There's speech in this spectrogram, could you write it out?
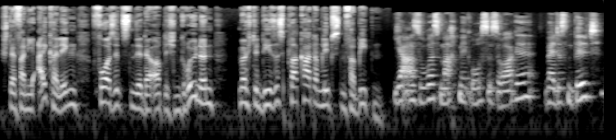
Stefanie Eikerling, Vorsitzende der örtlichen Grünen, möchte dieses Plakat am liebsten verbieten. Ja, sowas macht mir große Sorge, weil das ein Bild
